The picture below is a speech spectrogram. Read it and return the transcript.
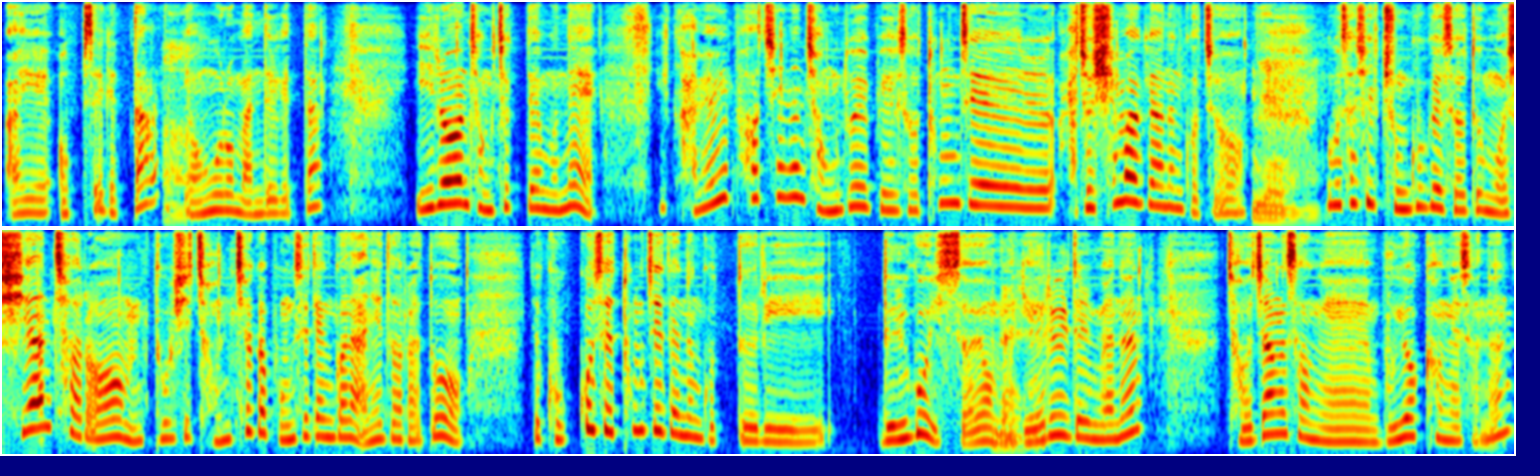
아예 없애겠다, 아. 영으로 만들겠다. 이런 정책 때문에 이 감염이 퍼지는 정도에 비해서 통제를 아주 심하게 하는 거죠. 예. 그리고 사실 중국에서도 뭐 시안처럼 도시 전체가 봉쇄된 건 아니더라도 곳곳에 통제되는 곳들이 늘고 있어요. 뭐 네. 예를 들면은 저장성의 무역항에서는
